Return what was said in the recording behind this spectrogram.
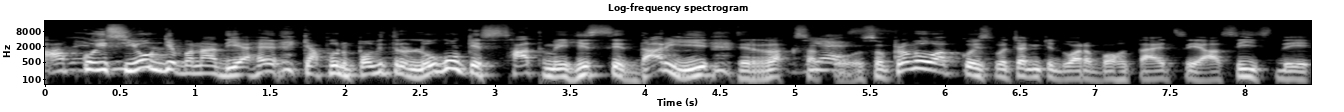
आपको इस योग्य बना दिया है कि आप उन पवित्र लोगों के साथ में हिस्सेदारी रख सको। सो प्रभु आपको इस वचन के द्वारा बहुत आयत से आसी आशीष दे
